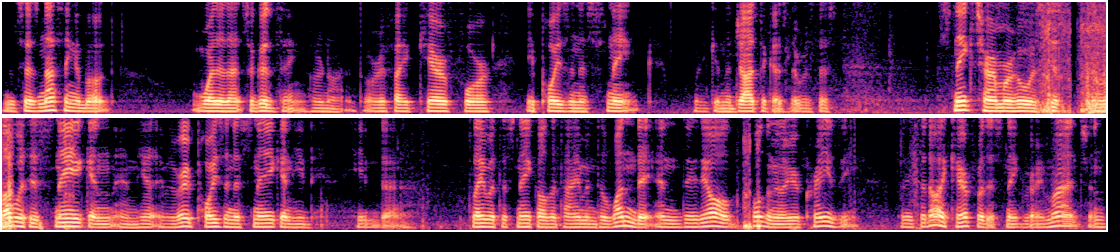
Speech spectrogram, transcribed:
it says nothing about whether that's a good thing or not. Or if I care for a poisonous snake, like in the Jatakas, there was this snake charmer who was just in love with his snake, and, and he had, it was a very poisonous snake, and he'd, he'd uh, play with the snake all the time until one day, and they, they all told him, oh, you're crazy. But he said, oh, I care for this snake very much. And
